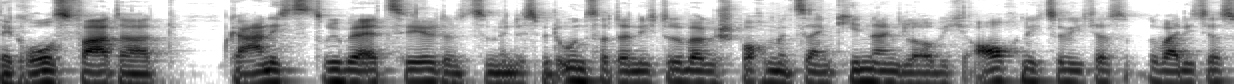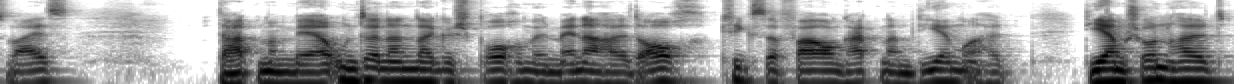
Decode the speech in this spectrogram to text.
Der Großvater hat gar nichts drüber erzählt und zumindest mit uns hat er nicht drüber gesprochen, mit seinen Kindern glaube ich auch nicht, so ich das, soweit ich das weiß. Da hat man mehr untereinander gesprochen, wenn Männer halt auch Kriegserfahrung hatten, haben die haben halt, die haben schon halt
